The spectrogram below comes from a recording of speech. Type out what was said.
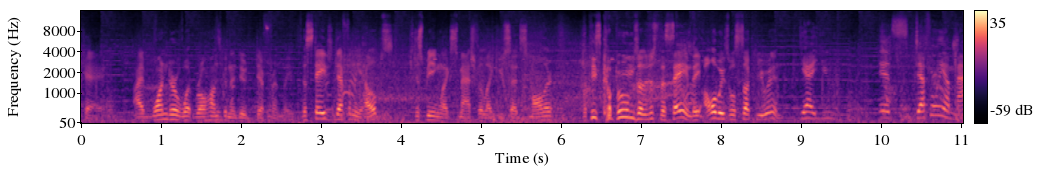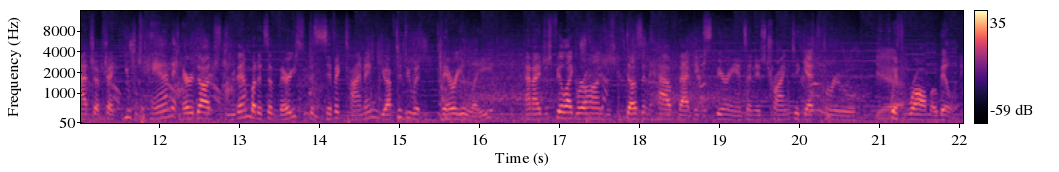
Okay. I wonder what Rohan's gonna do differently. The stage definitely helps, just being like Smashville, like you said, smaller. But these kabooms are just the same. They always will suck you in. Yeah, you. It's definitely a matchup check. You can air dodge through them, but it's a very specific timing. You have to do it very late. And I just feel like Rohan just doesn't have that experience and is trying to get through Yeah. with raw mobility.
